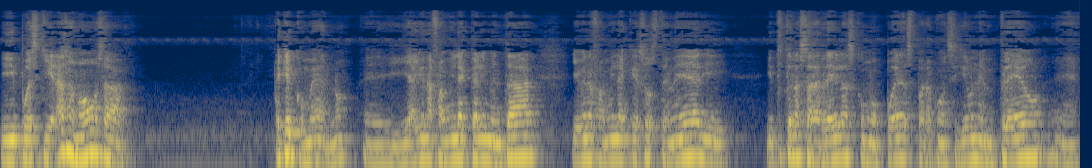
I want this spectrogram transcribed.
y pues quieras o no, o sea, hay que comer, ¿no? Eh, y hay una familia que alimentar, y hay una familia que sostener, y, y tú te las arreglas como puedas para conseguir un empleo. Eh,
